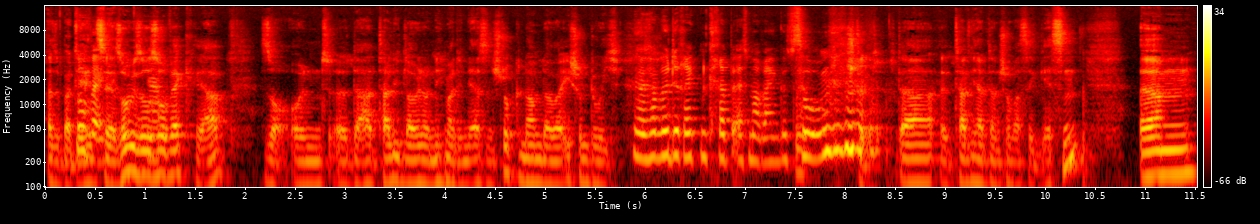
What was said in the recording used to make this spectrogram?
also bei So der ist weg. ja sowieso Ja. so weg, ja. So, und äh, da hat Tali, glaube ich, noch nicht mal den ersten Schluck genommen, da war ich schon durch. Ja, ich habe mir direkt einen Crepe erstmal reingezogen. Stimmt. Da, äh, Tali hat dann schon was gegessen. Ähm,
